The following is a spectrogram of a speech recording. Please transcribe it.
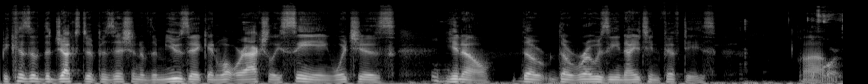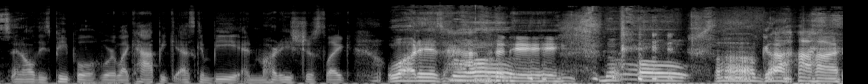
because of the juxtaposition of the music and what we're actually seeing which is you know the the rosy 1950s Of um, course, and all these people who are like happy as can be and marty's just like what is happening? No, oh god.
